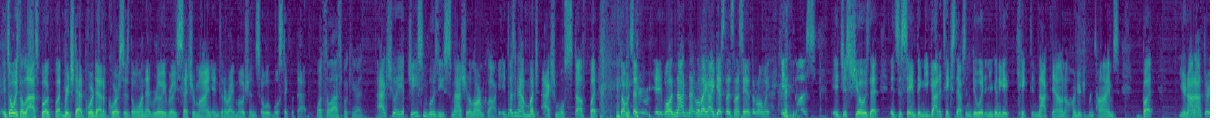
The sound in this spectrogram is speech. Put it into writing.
It's always the last book, but Rich Dad Poor Dad, of course, is the one that really, really sets your mind into the right motion. So we'll, we'll stick with that. What's the last book you read? Actually, Jason Boozy's Smash Your Alarm Clock. It doesn't have much actionable stuff, but someone said, it, well, not, not well. Like, I guess let's not say it the wrong way. It does. it just shows that it's the same thing. You got to take steps and do it, and you're going to get kicked and knocked down a hundred different times, but you're not out there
